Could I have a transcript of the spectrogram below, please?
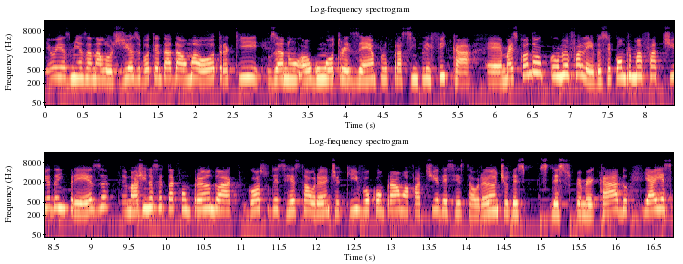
Eu e as minhas analogias, eu vou tentar dar uma outra aqui, usando algum outro exemplo para simplificar. É, mas quando, como eu falei, você compra uma fatia da empresa, então imagina você está comprando, ah, gosto desse restaurante aqui, vou comprar uma fatia desse restaurante ou desse, desse supermercado, e aí esse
